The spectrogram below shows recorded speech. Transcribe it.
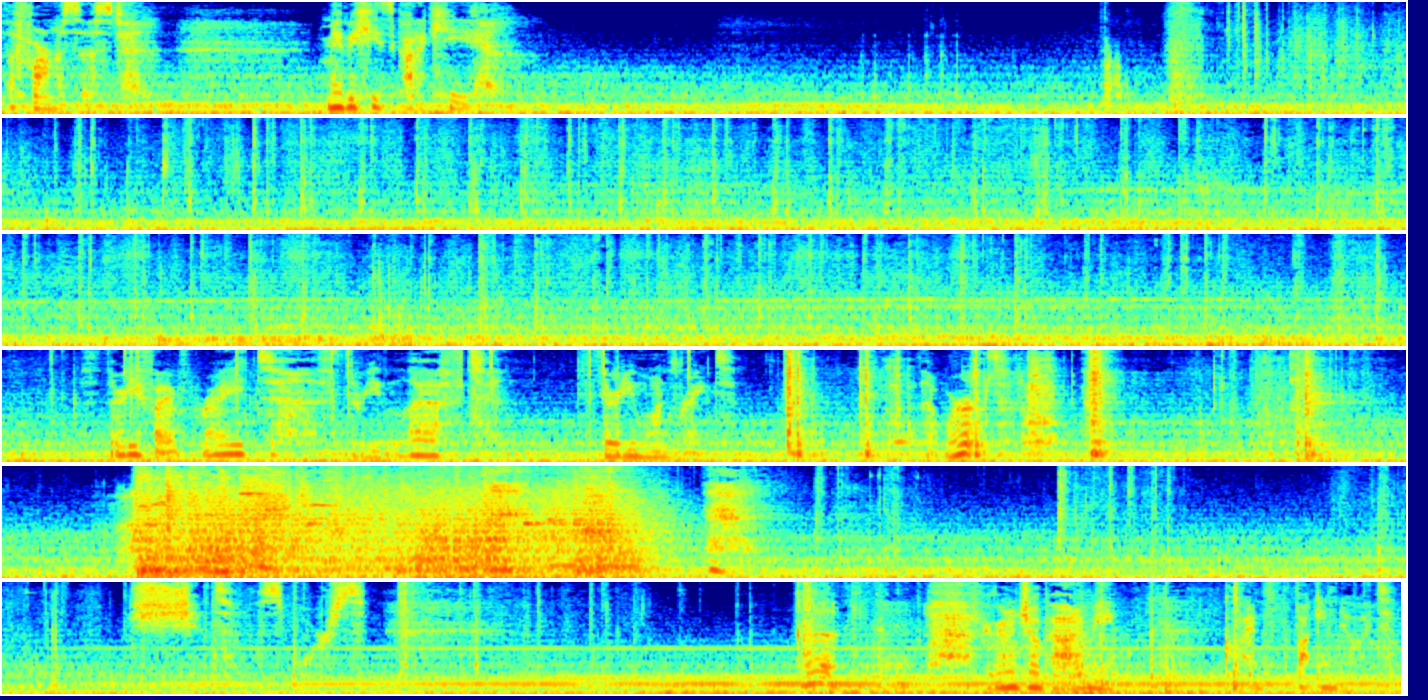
Pharmacist. Maybe he's got a key. Thirty-five right, three left, thirty-one right. That worked. Shit, spores. Uh, if you're gonna jump out at me, go ahead and fucking do it.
